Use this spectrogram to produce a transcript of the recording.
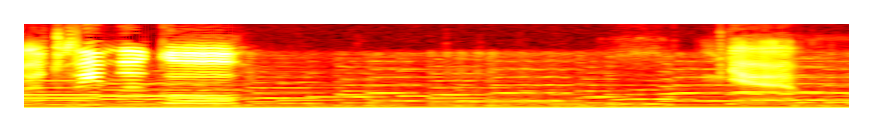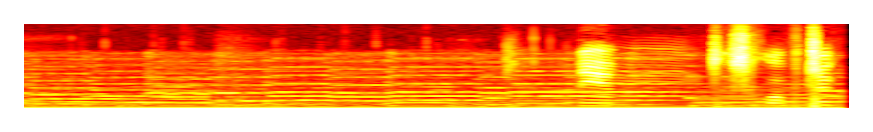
Nazwijmy go. Nie. Nie to jest chłopczyk?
